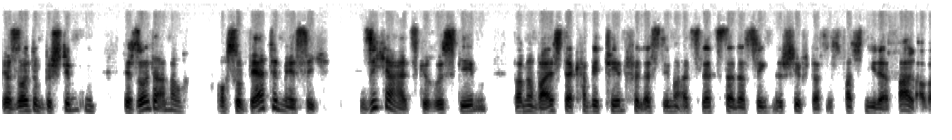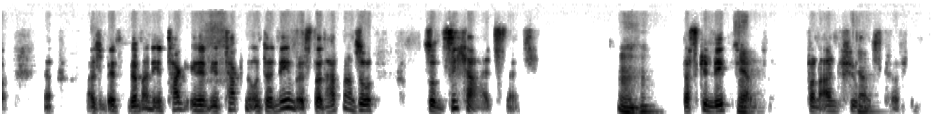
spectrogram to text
Der sollte bestimmten, der sollte auch, auch so wertemäßig Sicherheitsgerüst geben, weil man weiß, der Kapitän verlässt immer als letzter das sinkende Schiff. Das ist fast nie der Fall. Aber ja, also wenn, wenn man intakt, in einem intakten Unternehmen ist, dann hat man so, so ein Sicherheitsnetz, mhm. das gelebt wird ja. von allen Führungskräften. Ja.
